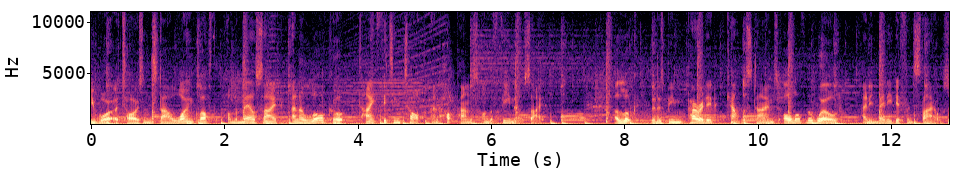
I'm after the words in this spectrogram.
She wore a Tarzan style loincloth on the male side and a low cut, tight fitting top and hot pants on the female side. A look that has been parodied countless times all over the world and in many different styles.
